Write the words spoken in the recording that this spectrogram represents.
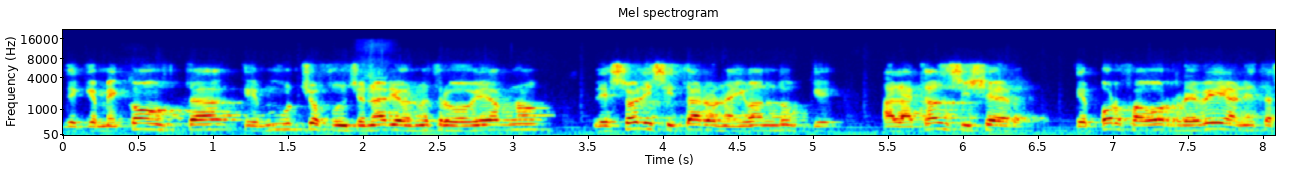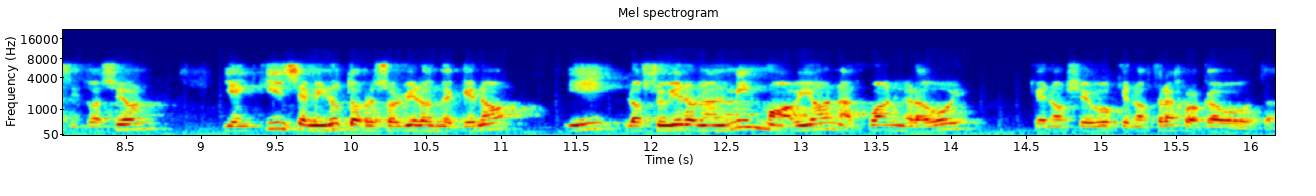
de que me consta que muchos funcionarios de nuestro gobierno le solicitaron a Iván Duque, a la canciller, que por favor revean esta situación y en 15 minutos resolvieron de que no y lo subieron al mismo avión a Juan Graboy que nos llevó, que nos trajo acá a Bogotá.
